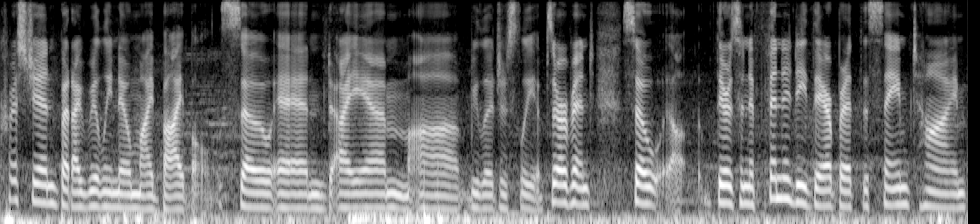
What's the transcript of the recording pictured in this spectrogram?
Christian, but I really know my Bible. So and I am uh, religiously observant. So uh, there's an affinity there, but at the same time.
